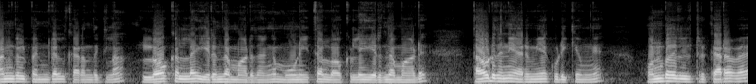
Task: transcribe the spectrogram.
ஆண்கள் பெண்கள் கறந்துக்கலாம். லோக்கலில் இருந்த மாடு தாங்க மூணு ஈத்தா லோக்கல்லே இருந்த மாடு. தவிடு தண்ணி அருமையாக குடிக்குங்க. ஒன்பது லிட்டர் கறவை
